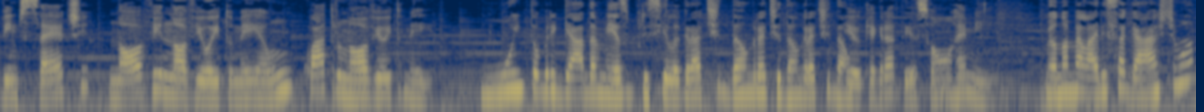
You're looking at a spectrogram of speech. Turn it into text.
27 99861 4986. Muito obrigada mesmo, Priscila. Gratidão, gratidão, gratidão. Eu que agradeço, a honra é minha. Meu nome é Larissa Gastman.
